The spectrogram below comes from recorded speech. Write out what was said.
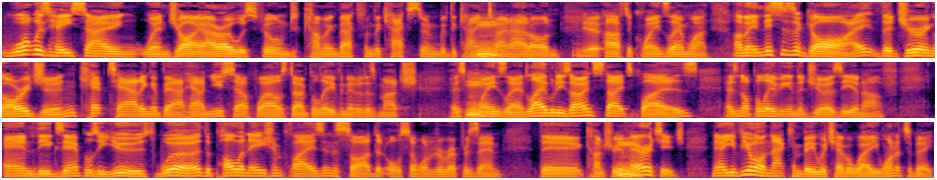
what was he saying when Jai Arrow was filmed coming back from the Caxton with the cane hmm. tone hat on Yeah. after Queensland won? I mean, this is a guy that during Origin kept touting about how New South Wales don't believe in it as much as hmm. Queensland, labelled his own state's players as not believing in the jersey enough. And the examples he used were the Polynesian players in the side that also wanted to represent their country of hmm. heritage. Now, your view on that can be whichever way you want it to be.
